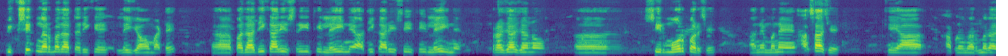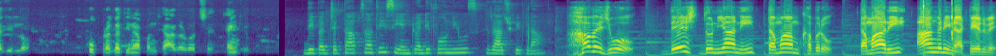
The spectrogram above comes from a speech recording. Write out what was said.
વિકસિત નર્મદા તરીકે લઈ જવા માટે પદાધિકારીશ્રીથી લઈને અધિકારીશ્રીથી લઈને પ્રજાજનો શિરમોર પર છે. અને મને આશા છે કે આ આપણો નર્મદા જિલ્લો ખૂબ પ્રગતિના પંથે આગળ વધશે. થેન્ક યુ દીપક જગતાપ સાથે CN twenty four news Rajpipla. હવે જુઓ દેશ દુનિયાની તમામ ખબરો તમારી આંગળીના ટેરવે.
